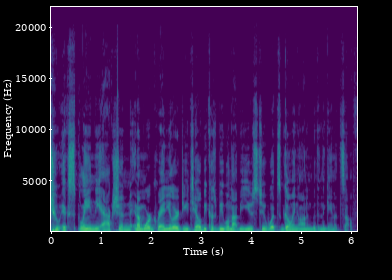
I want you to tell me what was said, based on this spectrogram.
to explain the action in a more granular detail because we will not be used to what's going on within the game itself.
